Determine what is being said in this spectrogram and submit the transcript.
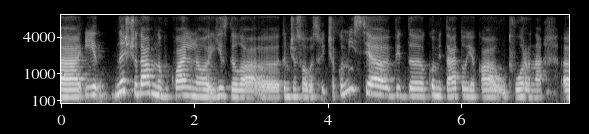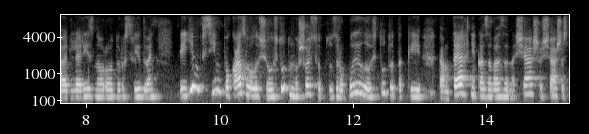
Е, І нещодавно буквально їздила е, тимчасова слідча комісія від е, комітету, яка утворена для різного роду розслідувань. І їм всім показували, що ось тут ми щось от зробили, ось тут такі там техніка завезена, ще щось, ще щось.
